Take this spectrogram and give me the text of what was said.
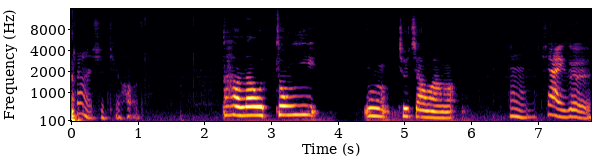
这样也是挺好的。那好了，我中医，嗯，就讲完了。嗯，下一个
